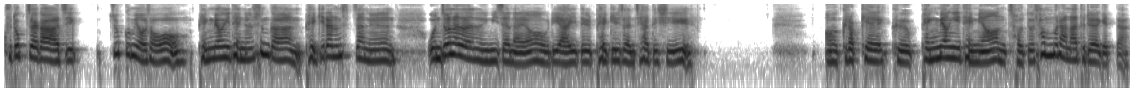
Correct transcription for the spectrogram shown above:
구독자가 아직 조금이어서 100명이 되는 순간 100이라는 숫자는 온전하다는 의미잖아요. 우리 아이들 100일 잔치 하듯이 어, 그렇게 그 100명이 되면 저도 선물 하나 드려야겠다.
